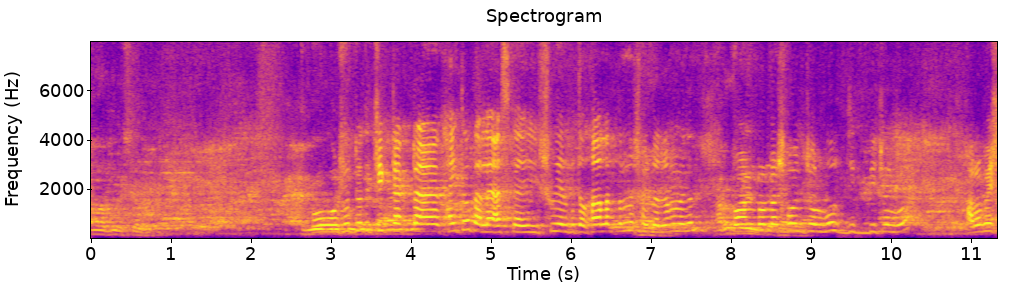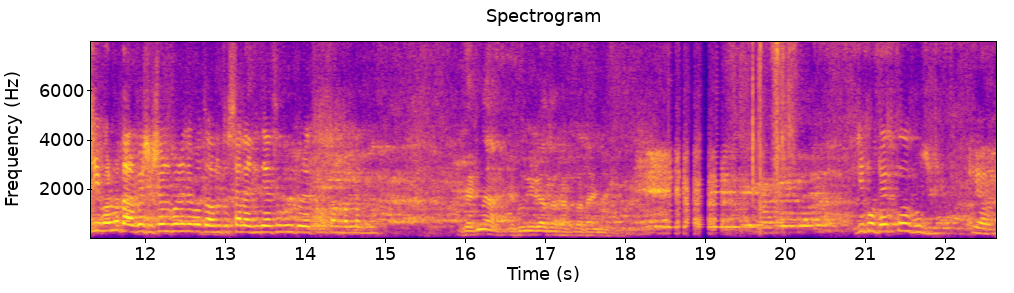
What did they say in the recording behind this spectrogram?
আমার পরিষ্কার ও ওষুধ যদি ঠিকঠাকটা খাইতো তাহলে আজকে এই শুয়ের কোথাও খাওয়া লাগতো না শরীরে যেমন কন্ট্রোলটা শরীর চলবো দিব্যি চলবো। আরও বেশি করব তার বেশি শরীর পড়ে যাব তখন তো স্যালাইন দিয়ে তুমি করে তুমি তখন ভালো লাগবে। দেখ না এখন এরা হাত পাঠায় না। রিপোর্টের তো বুঝবে কী হবে?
